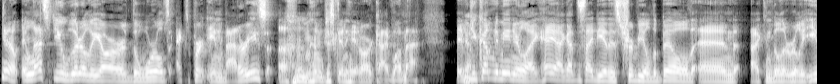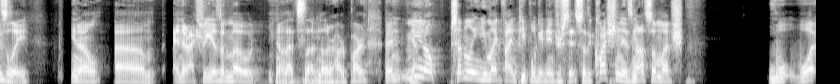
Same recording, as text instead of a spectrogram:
you know, unless you literally are the world's expert in batteries, um, I'm just going to hit archive on that. If Hmm. Yeah. you come to me and you're like, "Hey, I got this idea that's trivial to build and I can build it really easily," you know, um, and there actually is a moat, you know, that's another hard part. Then Yeah. you know, suddenly you might find people get interested. So the question is not so much what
